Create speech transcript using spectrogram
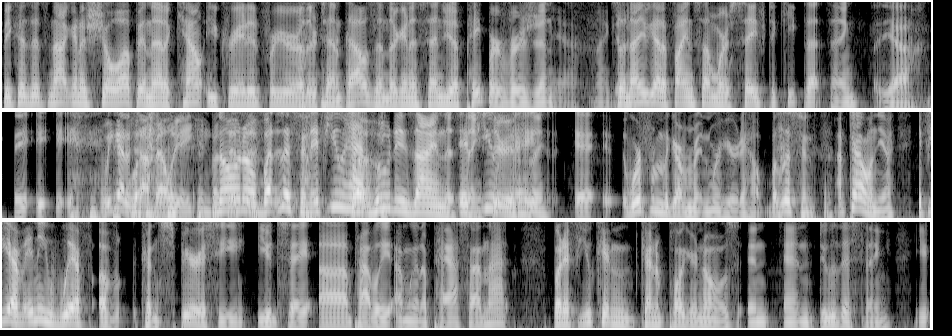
because it's not going to show up in that account you created for your other ten thousand. They're going to send you a paper version. Yeah, my So now you've got to find somewhere safe to keep that thing. Yeah. It- it- it- We got to stop belly aching. But no, this no. is- But listen, if you have But who designed this if thing? you, Seriously. Hey, uh, we're from the government and we're here to help. But listen, I'm telling you, if you have any whiff of conspiracy, you'd say, uh, probably I'm going to pass on that. But if you can kind of plug your nose and and do this thing, you,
